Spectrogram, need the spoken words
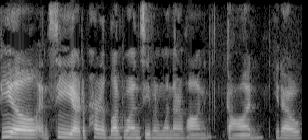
feel and see our departed loved ones even when they're long gone. You know,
